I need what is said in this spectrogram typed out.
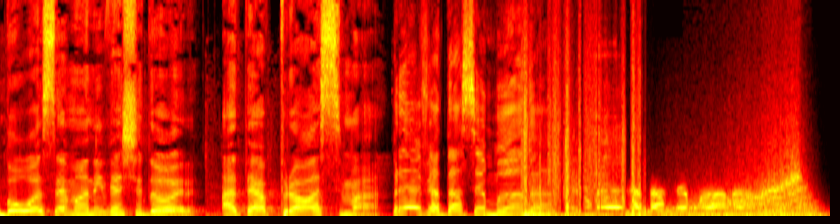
Boa semana, investidor! Até a próxima! Prévia da semana! Prévia da semana!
